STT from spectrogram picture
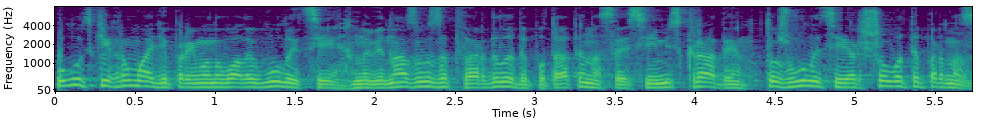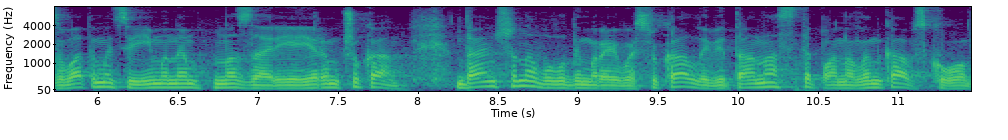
У Луцькій громаді перейменували вулиці. Нові назви затвердили депутати на сесії міськради. Тож вулиця Яршова тепер називатиметься іменем Назарія Яремчука, Даншина, Володимира Івасюка, Левітана, Степана Ленкавського.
